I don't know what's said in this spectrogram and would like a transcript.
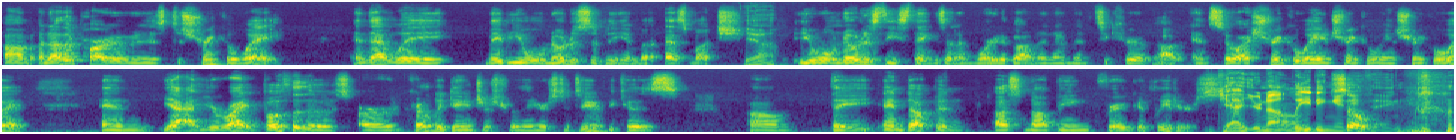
um, another part of it is to shrink away, and that way maybe you won't notice me as much. Yeah. You won't notice these things that I'm worried about and I'm insecure about. And so I shrink away and shrink away and shrink away. And yeah, you're right. Both of those are incredibly dangerous for leaders to do because um, they end up in us not being very good leaders. Yeah, you're not Um, leading anything. I-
